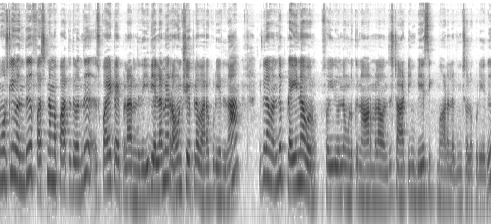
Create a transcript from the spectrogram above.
மோஸ்ட்லி வந்து ஃபஸ்ட் நம்ம பார்த்தது வந்து ஸ்கொயர் டைப்லாம் இருந்தது. இது எல்லாமே ரவுண்ட் ஷேப்பில் வரக்கூடியது தான். இதில் வந்து ப்ளெயினாக வரும். ஸோ இது வந்து உங்களுக்கு நார்மலாக வந்து ஸ்டார்டிங் பேசிக் மாடல் அப்படின்னு சொல்லக்கூடியது.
